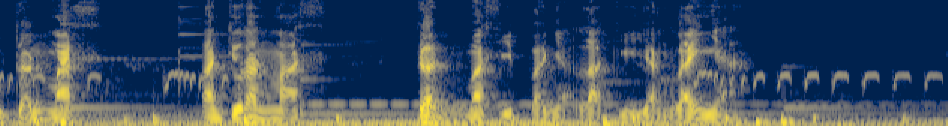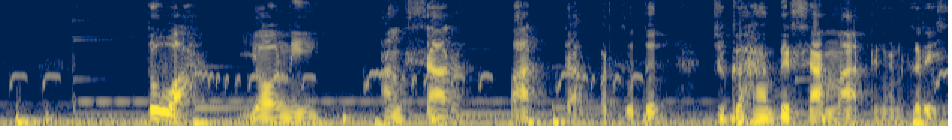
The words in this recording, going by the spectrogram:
udan mas, pancuran mas, dan masih banyak lagi yang lainnya. Tuah, yoni, angsar pada perkutut juga hampir sama dengan keris.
